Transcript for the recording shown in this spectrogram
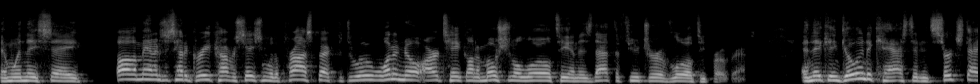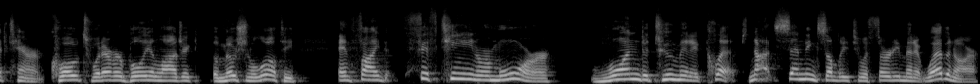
and when they say, oh man, I just had a great conversation with a prospect, we want to know our take on emotional loyalty? And is that the future of loyalty programs? And they can go into Casted and search that term, quotes, whatever, Boolean logic, emotional loyalty, and find 15 or more one to two minute clips, not sending somebody to a 30 minute webinar.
